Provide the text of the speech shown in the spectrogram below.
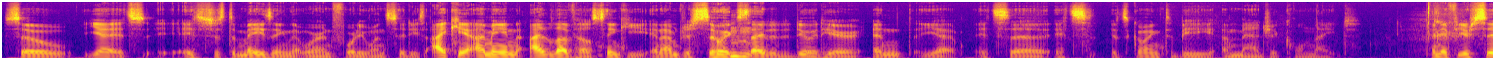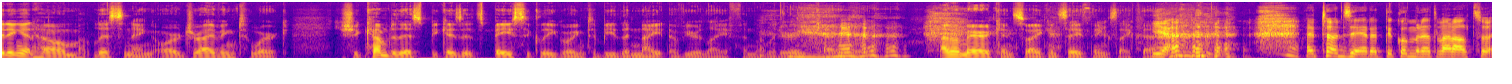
so yeah, it's it's just amazing that we're in 41 cities. I can't. I mean, I love Helsinki, and I'm just so excited to do it here. And yeah, it's uh, it's it's going to be a magical night. And if you're sitting at home listening or driving to work, you should come to this because it's basically going to be the night of your life in the literary category. I'm American, so I can say things like that. Todd säger att det kommer att vara alltså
